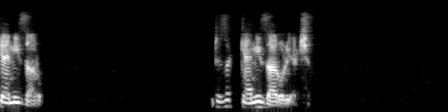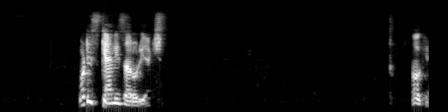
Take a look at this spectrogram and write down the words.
Cannizzaro. It is a Cannizzaro reaction. What is Cannizzaro reaction? Okay.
